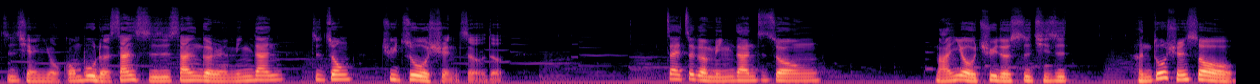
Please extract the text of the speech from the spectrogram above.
之前有公布的三十三个人名单之中去做选择的。在这个名单之中，蛮有趣的是，其实。很多选手，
